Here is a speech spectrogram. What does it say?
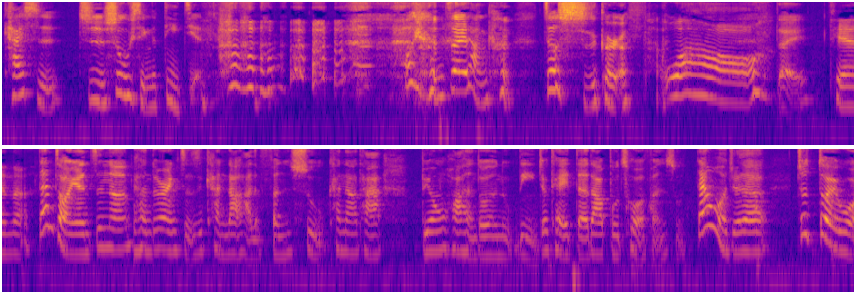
开始指数型的递减。我可能这一堂课就十个人吧。哇哦，对，天哪！但总而言之呢，很多人只是看到他的分数，看到他不用花很多的努力就可以得到不错的分数。但我觉得，就对我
